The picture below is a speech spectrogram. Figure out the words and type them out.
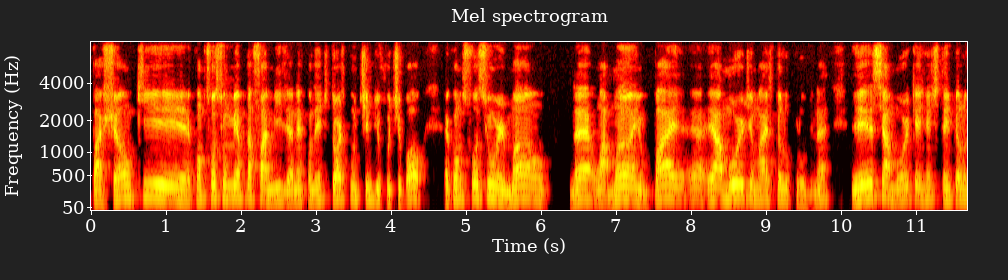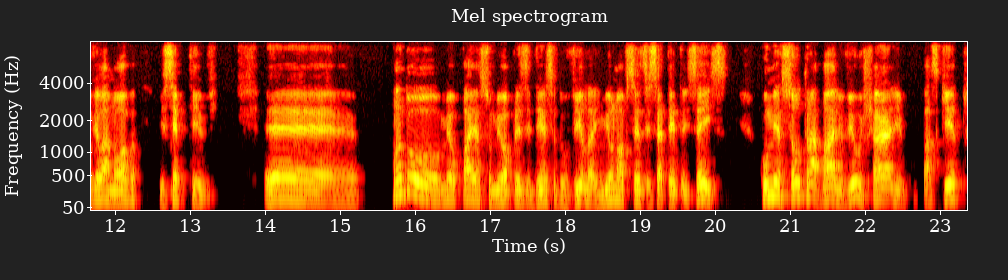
Paixão que é como se fosse um membro da família, né? Quando a gente torce para um time de futebol, é como se fosse um irmão, né, uma mãe, um pai, é, é, amor demais pelo clube, né? E esse amor que a gente tem pelo Vila Nova e sempre teve. É, quando meu pai assumiu a presidência do Vila em 1976, começou o trabalho, viu, Charlie Pasqueto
